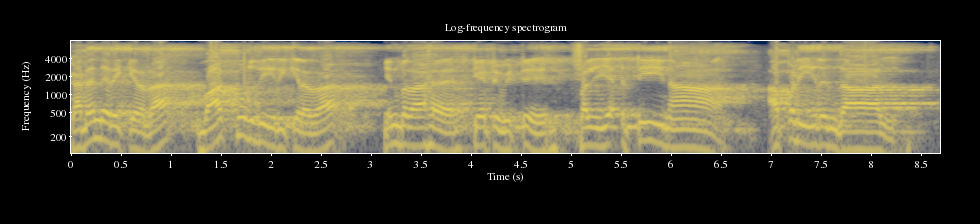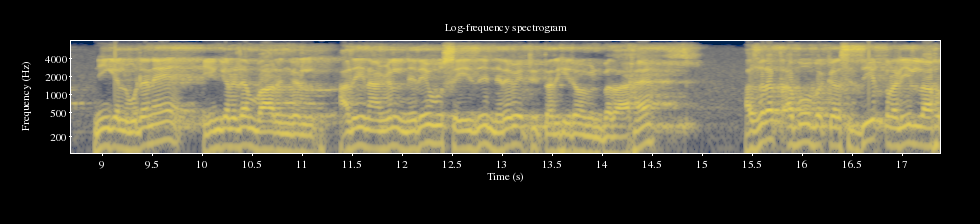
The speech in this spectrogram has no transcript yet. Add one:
கடன் இருக்கிறதா? வாக்குறுதி இருக்கிறதா? என்பதாக கேட்டுவிட்டு ஃபல்யத்தீனா அப்படி இருந்தால் நீங்கள் உடனே எங்களிடம் வாருங்கள். அதை நாங்கள் நிறைவு செய்து நிறைவேற்றி தருகிறோம் என்பதாக ஹசரத் அபூபக்கர் சித்தீக் அலில்லாஹு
